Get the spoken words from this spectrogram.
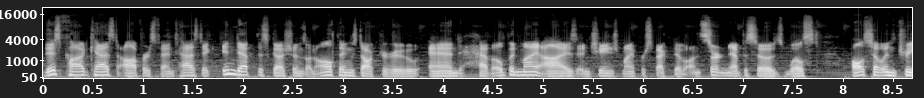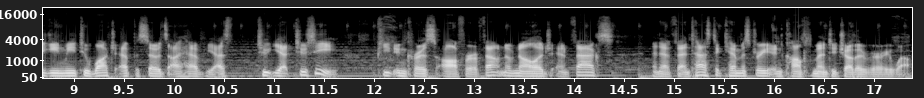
This podcast offers fantastic in depth discussions on all things Doctor Who and have opened my eyes and changed my perspective on certain episodes, whilst also intriguing me to watch episodes I have yet to, yet to see. Pete and Chris offer a fountain of knowledge and facts and have fantastic chemistry and complement each other very well.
